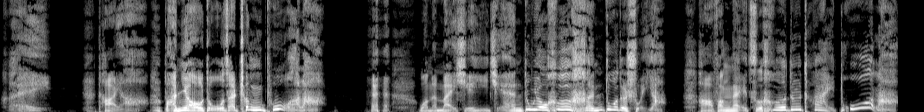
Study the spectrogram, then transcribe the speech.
嘿，他呀，把尿肚子撑破了。嘿嘿，我们卖血以前都要喝很多的水呀。阿芳那次喝的太多了，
